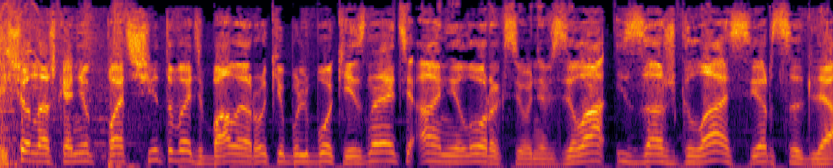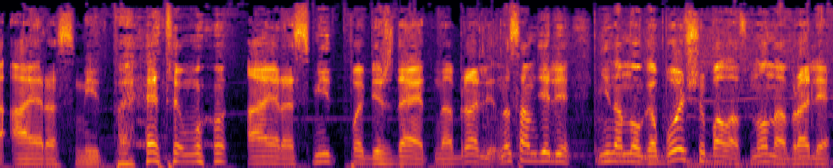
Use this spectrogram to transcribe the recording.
Еще наш конек – подсчитывать баллы руки Бульбоки. И знаете, Ани Лорак сегодня взяла и зажгла сердце для Айра Смит. Поэтому Айра Смит побеждает. Набрали, на самом деле, не намного больше баллов, но набрали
